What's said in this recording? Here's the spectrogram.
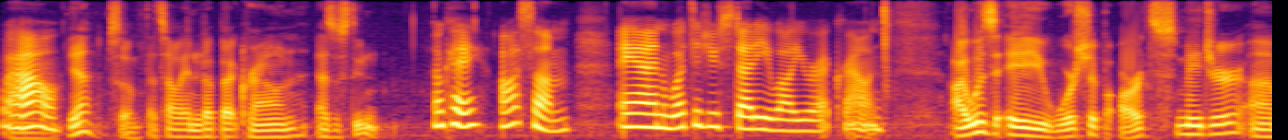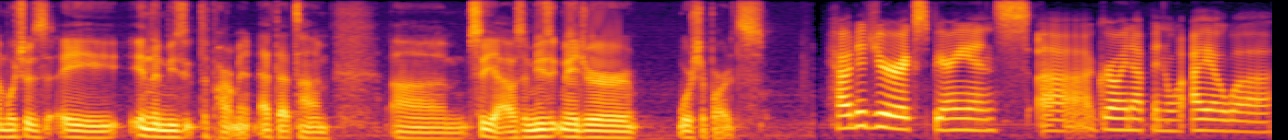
Wow. Yeah, so that's how I ended up at Crown as a student. Okay, awesome. And what did you study while you were at Crown? I was a worship arts major, um, which was a in the music department at that time. Um, so yeah, I was a music major, worship arts. How did your experience uh, growing up in Iowa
